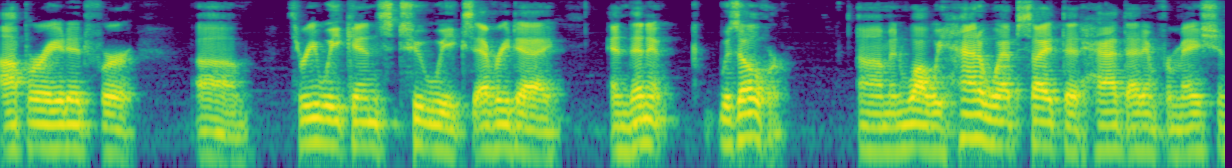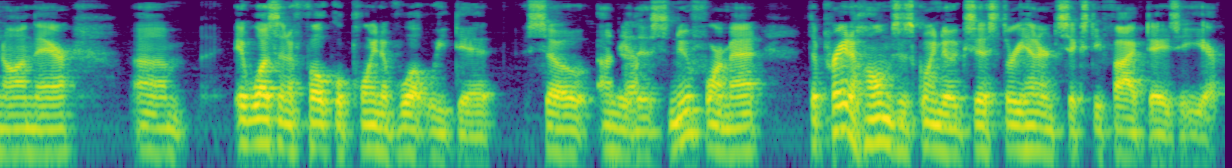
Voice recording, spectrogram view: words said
operated for um, three weekends, two weeks, every day. And then it was over. Um, and while we had a website that had that information on there, um, it wasn't a focal point of what we did. So, under yeah. this new format, the Parade of Homes is going to exist 365 days a year.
